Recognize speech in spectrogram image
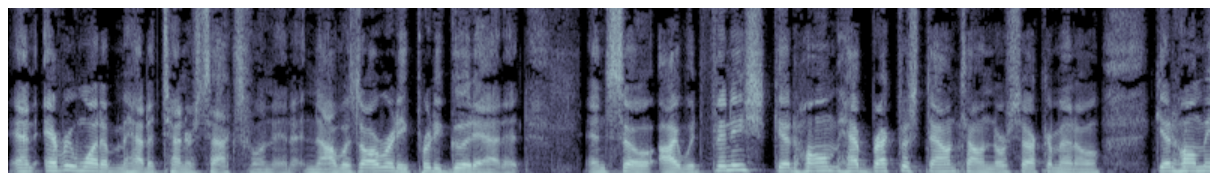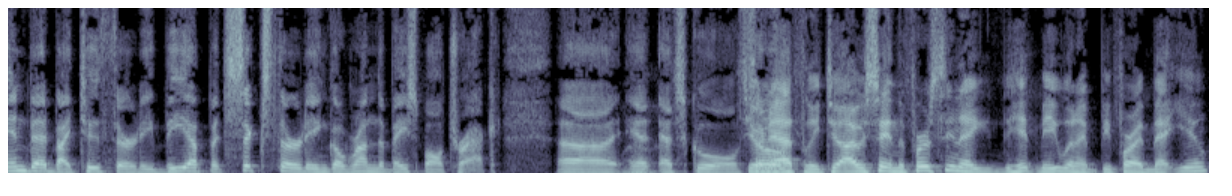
and every one of them had a tenor saxophone in it. And I was already pretty good at it. And so I would finish, get home, have breakfast downtown North Sacramento, get home in bed by 2.30, be up at 6.30 and go run the baseball track uh, at, at school. You're an athlete too. I was saying the first thing that hit me when I before I met you,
